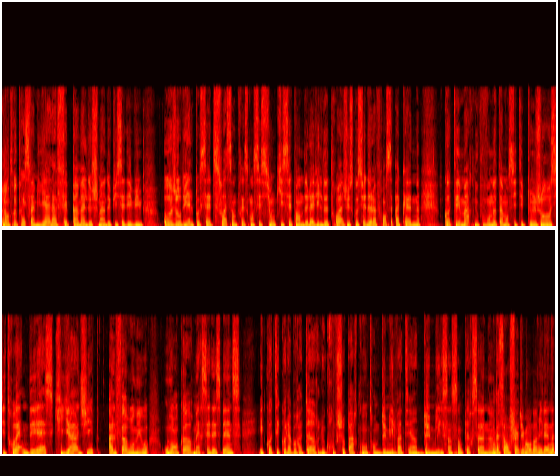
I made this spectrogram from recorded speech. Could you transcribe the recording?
L'entreprise familiale a fait pas mal de chemin depuis ses débuts. Aujourd'hui, elle possède 73 concessions qui s'étendent de la ville de Troyes jusqu'au sud de la France à Cannes. Côté marque, nous pouvons notamment citer Peugeot, Citroën, DS, Kia, Jeep, Alfa Romeo ou encore Mercedes-Benz. Et côté collaborateurs, le groupe Chopard compte en 2021 2500 personnes. Bah ça en fait du monde, hein, Mylène.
